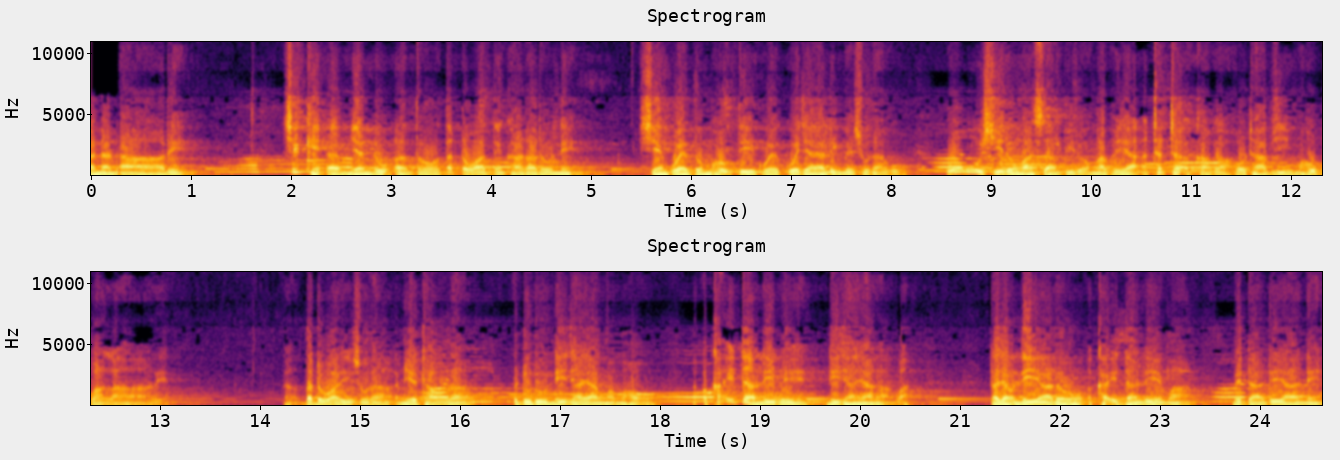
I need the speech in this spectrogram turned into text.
အနန္တာတဲ့ချစ်ခင်အပ်မြတ်နိုးအပ်သောတတ္တဝသင်္ခါရတို့နဲ့ရှင်ကွဲသို့မဟုတ်တေကွဲကွဲကြရလိမ့်မယ်ဆိုတာကိုဟိုးဟိုးရှိတုန်းကစပြီးတော့ငါဘုရားအထက်ထက်အခါကဟောထားပြီးမဟုတ်ပါလားတဲ့နော်တတ္တဝါတွေဆိုတာအမြဲထာဝရအတူတူနေကြရမှာမဟုတ်ဘူးအခိုက်အတန့်လေးပဲနေကြရတာပါဒါကြောင့်နေရာတော့အခိုက်အတန့်လေးမှာမေတ္တာတရားနဲ့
